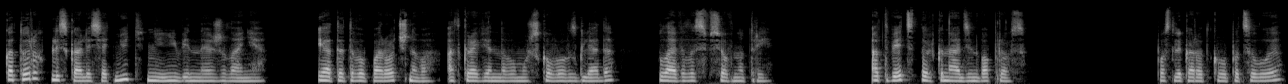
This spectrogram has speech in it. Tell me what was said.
в которых плескались отнюдь не невинные желания — и от этого порочного, откровенного мужского взгляда плавилось все внутри. Ответь только на один вопрос. После короткого поцелуя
